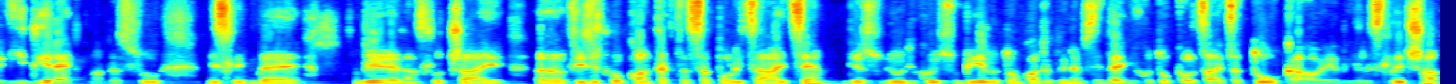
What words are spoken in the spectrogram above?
i direktno da su, mislim da je bio jedan slučaj uh, fizičkog kontakta sa policajcem, gdje su ljudi koji su bili u tom kontaktu, ne mislim da je kod tog policajca tu kao ili, ili slično,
